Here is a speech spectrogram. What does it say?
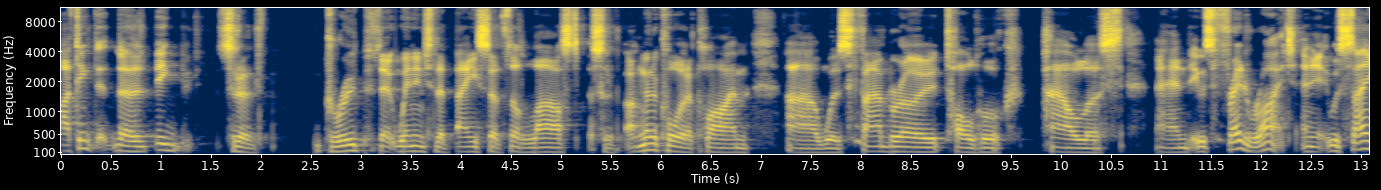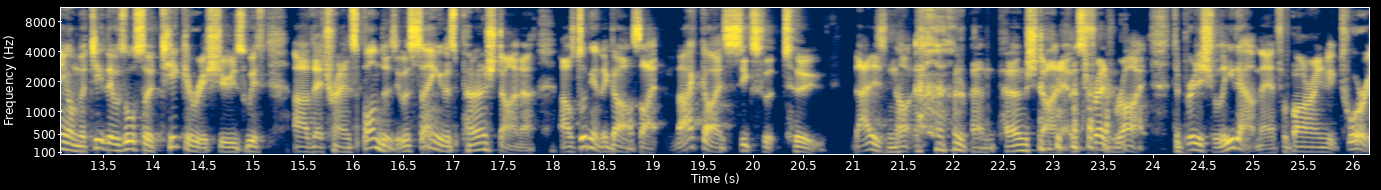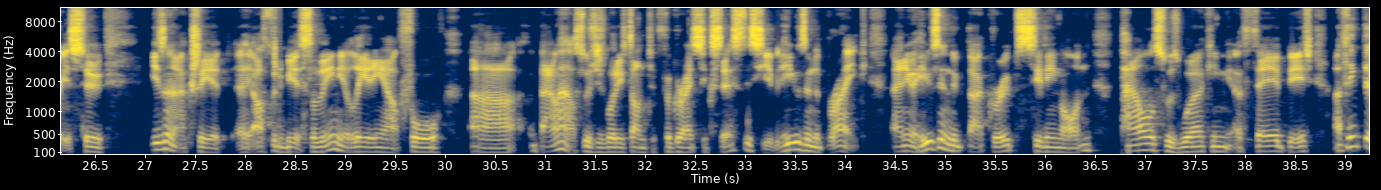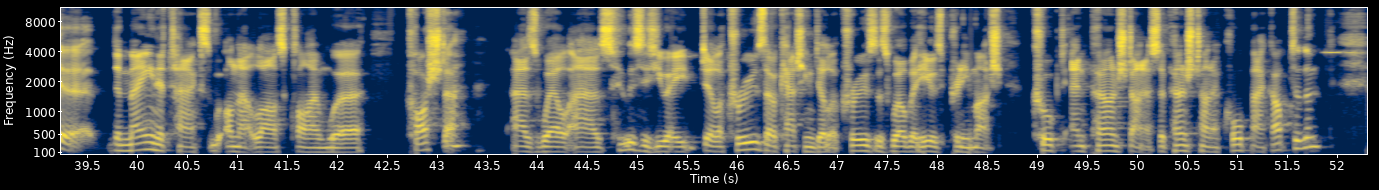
I think that the big sort of group that went into the base of the last sort of I'm going to call it a climb uh, was Fabbro, Tolhoek, Paulus, and it was Fred Wright. And it was saying on the tick there was also ticker issues with uh, their transponders. It was saying it was Pernsteiner. I was looking at the guy. I was like, that guy's six foot two. That is not Van Pernsteiner. It was Fred Wright, the British lead out man for Bahrain Victorious, who isn't actually I thought he'd be at Slovenia leading out for uh, Bauhaus, which is what he's done to, for great success this year. But he was in the break. Anyway, he was in the, that group sitting on. Paulus was working a fair bit. I think the the main attacks on that last climb were Costa as well as who is his UA De La Cruz. They were catching De La Cruz as well, but he was pretty much cooked and Pernsteiner. So Pernsteiner caught back up to them.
